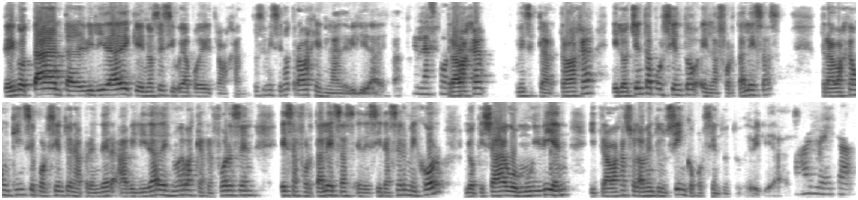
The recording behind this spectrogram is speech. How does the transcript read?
tengo tantas debilidades que no sé si voy a poder ir trabajando. Entonces me dice, no trabajes en las debilidades tanto. En las formas. Trabaja, me dice, claro, trabaja el 80% en las fortalezas, trabaja un 15% en aprender habilidades nuevas que refuercen esas fortalezas, es decir, hacer mejor lo que ya hago muy bien y trabaja solamente un 5% en tus debilidades. Ay, me encanta.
